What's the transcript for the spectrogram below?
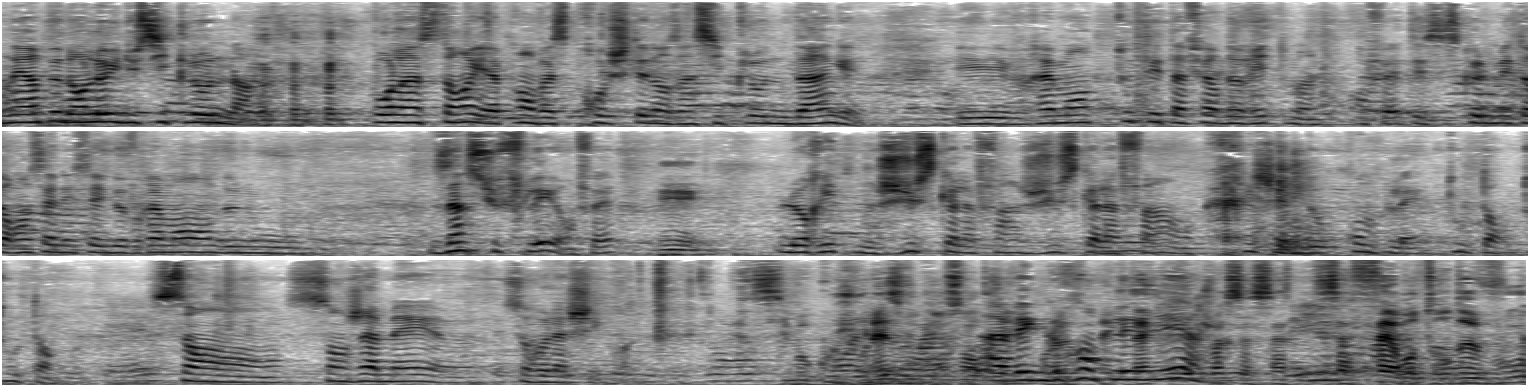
On est un peu dans l'œil du cyclone, là, pour l'instant. Et après, on va se projeter dans un cyclone dingue. Et vraiment, tout est affaire de rythme, en fait. Et c'est ce que le metteur en scène essaye de vraiment de nous insuffler, en fait. Mm le rythme jusqu'à la fin, jusqu'à la fin, en crescendo complet, tout le temps, tout le temps, sans, sans jamais euh, se relâcher. Merci beaucoup, je vous laisse vous concentrer. Avec grand plaisir. Je vois que ça, ça, ça autour de vous.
